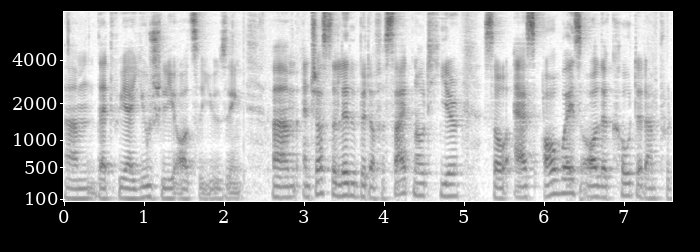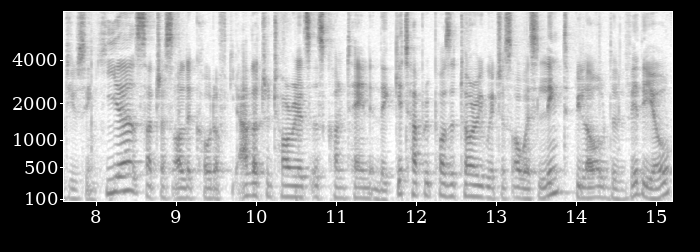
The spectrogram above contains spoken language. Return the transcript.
um, that we are usually also using. Um, and just a little bit of a side note here. So as always, all the code that I'm producing here, such as all the code of the other tutorials is contained in the GitHub repository, which is always linked below the video.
